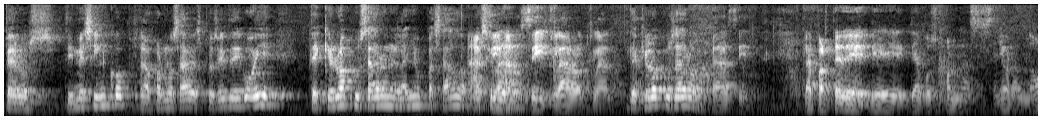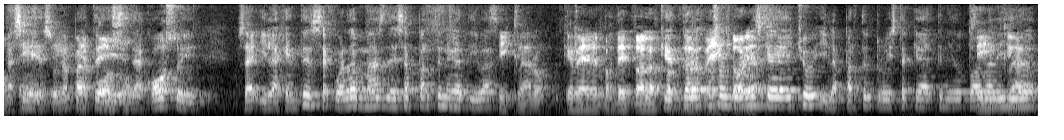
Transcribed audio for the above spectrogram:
pero dime cinco, pues a lo mejor no sabes. Pero si te digo, oye, ¿de qué lo acusaron el año pasado? Ah, Plácido claro, sí, claro, claro. ¿De qué lo acusaron? Claro, sí. La parte de, de, de abuso con las señoras, ¿no? Así es, una parte de acoso. de acoso. y, o sea, y la gente se acuerda más de esa parte negativa Sí, claro. Que de, de todas las que todas las cosas buenas que ha hecho y la parte altruista que ha tenido toda Sí, la vida, claro.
